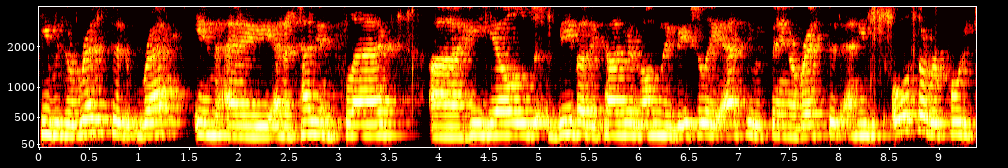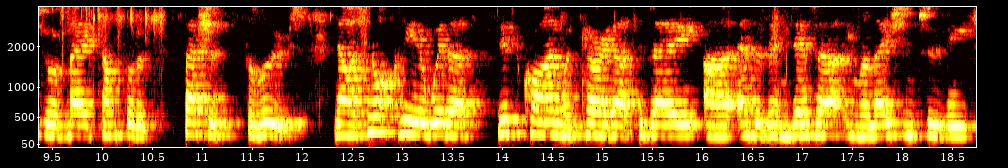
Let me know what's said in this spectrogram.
he was arrested wrapped in a, an Italian flag. Uh, he yelled Viva l'Italia, long live Italy, as he was being arrested, and he was also reported to have made some sort of fascist salute. Now, it's not clear whether this crime was carried out today uh, as a vendetta in relation to the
